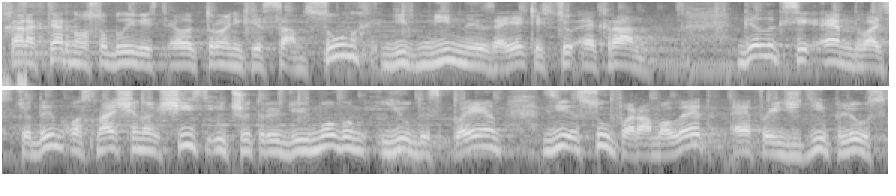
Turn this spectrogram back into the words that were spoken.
Характерна особливість електроніки Samsung відмінний за якістю екран. Galaxy M21 оснащено 6,4-дюймовим U-дисплеєм зі Super AMOLED FHD+,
